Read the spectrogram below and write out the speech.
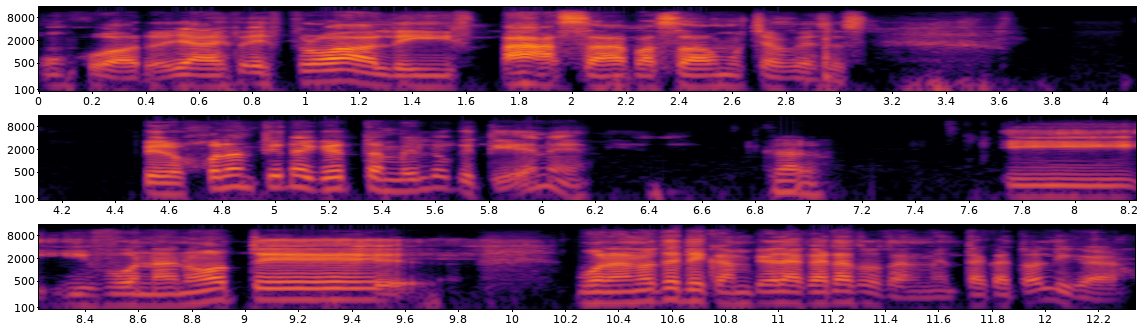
un jugador, ya es, probable y pasa, ha pasado muchas veces. Pero Holland tiene que ver también lo que tiene. Claro. Y, y Bonanote, Bonanote le cambió la cara totalmente a Católica.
